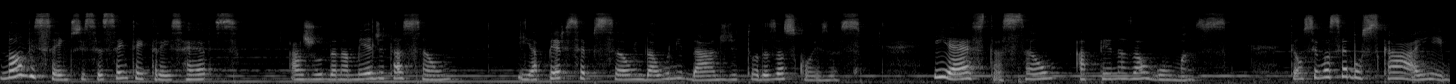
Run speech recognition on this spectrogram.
963 Hz ajuda na meditação e a percepção da unidade de todas as coisas. E estas são apenas algumas. Então, se você buscar aí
